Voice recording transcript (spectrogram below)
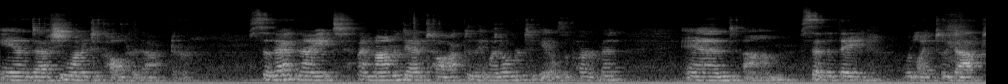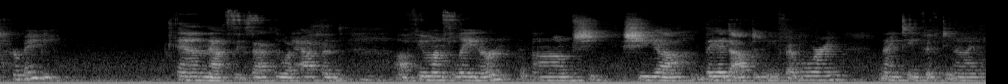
and uh, she wanted to call her doctor. So that night, my mom and dad talked, and they went over to Gail's apartment and um, said that they would like to adopt her baby. And that's exactly what happened. A few months later, um, she, she, uh, they adopted me February 1959.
